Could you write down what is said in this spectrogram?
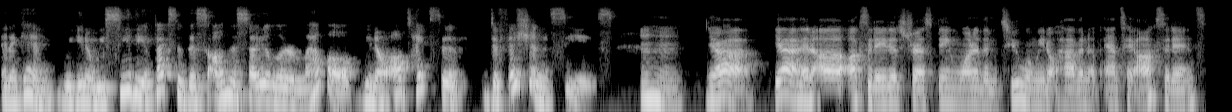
and again we you know we see the effects of this on the cellular level you know all types of deficiencies. Mm-hmm. yeah. Yeah and uh, oxidative stress being one of them too when we don't have enough antioxidants.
